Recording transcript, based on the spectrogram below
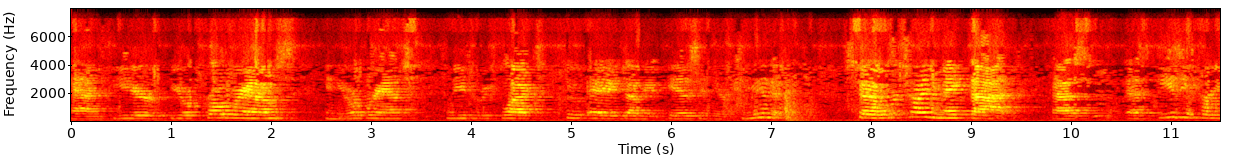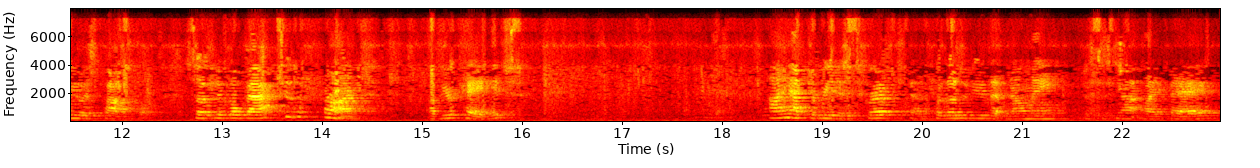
And your, your programs in your branch need to reflect who AAUW is in your community. So we're trying to make that as, as easy for you as possible. So if you go back to the front of your page, I have to read a script, and for those of you that know me, this is not my bag.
